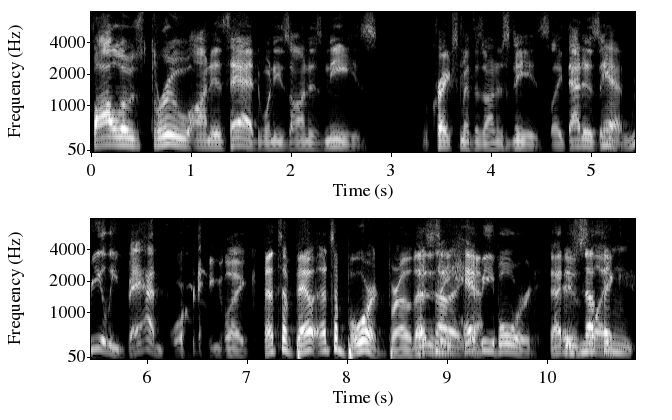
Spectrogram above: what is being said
follows through on his head when he's on his knees. Craig Smith is on his knees. Like that is Yeah. a really bad boarding. Like That's a ba- that's a board, bro. that That's not a yeah. heavy board. That There's is nothing. like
